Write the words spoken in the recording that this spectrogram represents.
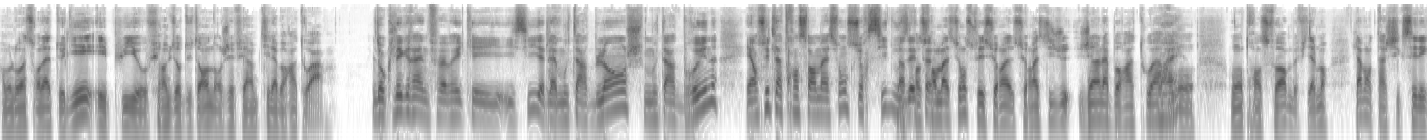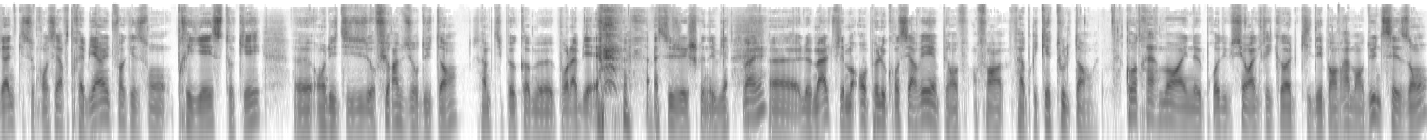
en me louant son atelier. Et puis, au fur et à mesure du temps, j'ai fait un petit laboratoire. Donc les graines fabriquées ici, il y a de la moutarde blanche, moutarde brune, et ensuite la transformation sur site. Vous La êtes transformation se fait sur un, sur un site. J'ai un laboratoire Ouais. où, on, où on transforme finalement. L'avantage, c'est que c'est des graines qui se conservent très bien. Une fois qu'elles sont triées, stockées, euh, on les utilise au fur et à mesure du temps. C'est un petit peu comme euh, pour la bière, un sujet que je connais bien. Ouais. Euh, le malt, finalement, on peut le conserver et puis en- enfin fabriquer tout le temps. Contrairement à une production agricole qui dépend vraiment d'une saison,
